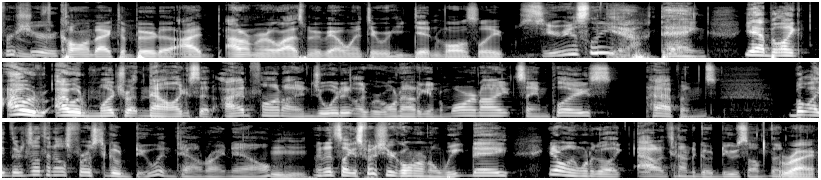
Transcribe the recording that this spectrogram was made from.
for sure. Calling back to Buddha, I I don't remember the last movie I went to where he didn't fall asleep. Seriously? Yeah. Dang. Yeah, but like I would, I would much rather. Now, like I said, I had fun. I enjoyed it. Like we're going out again tomorrow night, same place. Happens. But like, there's nothing else for us to go do in town right now. Mhm. And it's like, especially if you're going on a weekday, you don't really want to go like out of town to go do something. Right.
